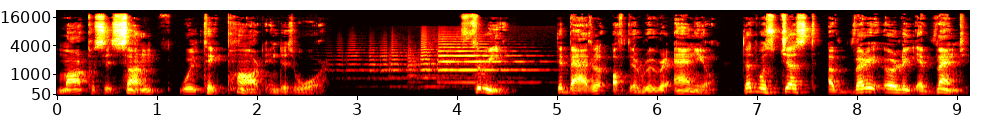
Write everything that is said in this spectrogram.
Marcus's son, will take part in this war. 3. The Battle of the River Anio. That was just a very early event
